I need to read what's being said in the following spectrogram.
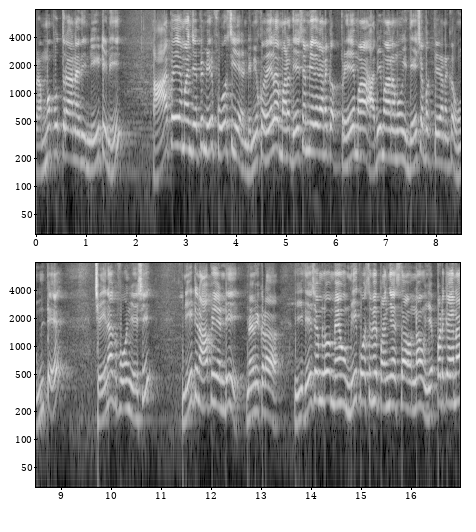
బ్రహ్మపుత్ర అనేది నీటిని ఆపేయమని చెప్పి మీరు ఫోర్స్ చేయండి. మీ ఒకవేళ మన దేశం మీద కనుక ప్రేమ అభిమానము ఈ దేశభక్తి కనుక ఉంటే చైనాకు ఫోన్ చేసి నీటిని ఆపేయండి. మేము ఇక్కడ ఈ దేశంలో మేము మీకోసమే పనిచేస్తూ ఉన్నాం. ఎప్పటికైనా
